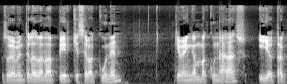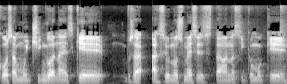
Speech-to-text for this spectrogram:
pues obviamente las van a pedir que se vacunen, que vengan vacunadas. Y otra cosa muy chingona es que hace unos meses estaban así como que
